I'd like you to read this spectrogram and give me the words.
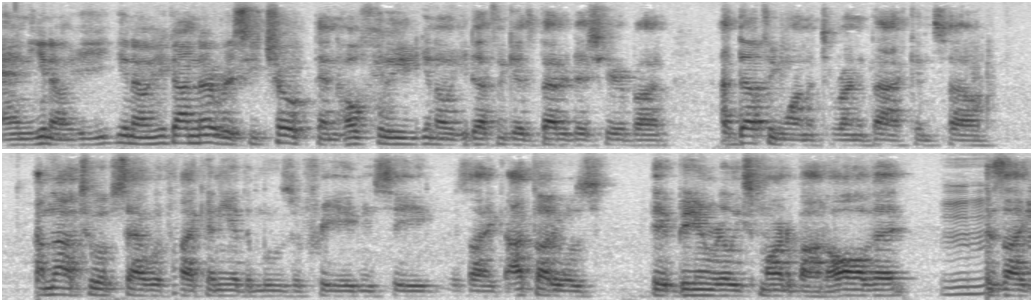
And you know he you know he got nervous, he choked, and hopefully you know he definitely gets better this year. But I definitely wanted to run it back, and so I'm not too upset with like any of the moves of free agency. It's like I thought it was they're being really smart about all of it. hmm It's like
